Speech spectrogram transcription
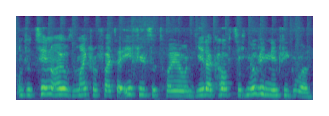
Und für 10 Euro ist Microfighter eh viel zu teuer und jeder kauft sich nur wegen den Figuren.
